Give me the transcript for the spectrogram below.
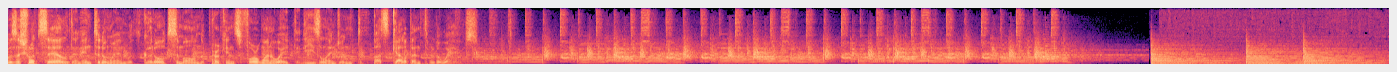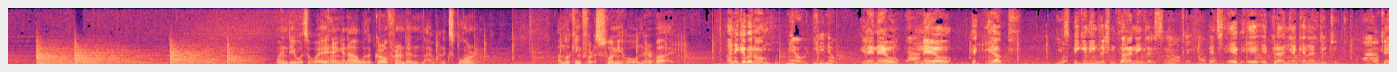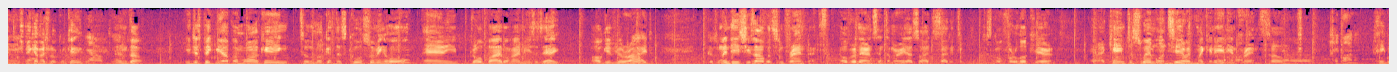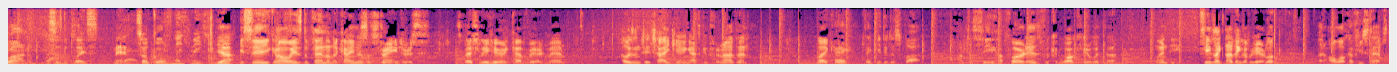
It was a short sail, then into the wind with good old Simone, the Perkins 4108 the diesel engine, to bust galloping through the waves. Wendy was away hanging out with a girlfriend, and I went exploring. I'm looking for a swimming hole nearby. Mane que benom? Neo, Irineu. Ireneo. Yeah. Neo picked me up. You? Speak in English, me fala in English. Yeah, okay, no problem. It's minha canal YouTube. Ah, okay, okay, tu explica yeah. mais logo, okay? Yeah, okay. And uh, he just picked me up. I'm walking to look at this cool swimming hole, and he drove by behind me. He says, "Hey, I'll give you a ride." Because Wendy, she's out with some friends over there in Santa Maria, so I decided to just go for a look here. And I came to swim once here with my Canadian friends. So, Hegana. Higuana, this is the place, man. So cool. It's a nice place. Yeah. You see, you can always depend on the kindness of strangers, especially here in Cape Verde, man. I wasn't hitchhiking, asking for nothing. Like, hey, take you to the spot. I want to see how far it is if we could walk here with uh, Wendy. It seems like nothing from here, look. But I'll walk a few steps.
